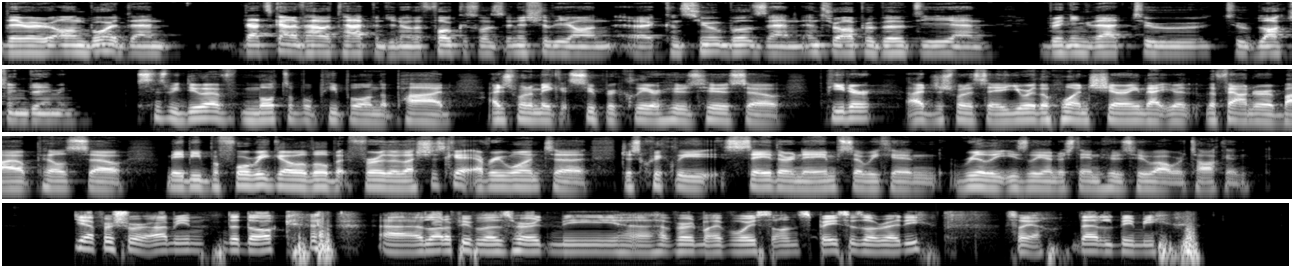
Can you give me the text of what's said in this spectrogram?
they were on board. And that's kind of how it happened. You know, the focus was initially on uh, consumables and interoperability and bringing that to, to blockchain gaming since we do have multiple people on the pod, I just want to make it super clear who's who. So, Peter, I just want to say you are the one sharing that you're the founder of BYOPills. So, maybe before we go a little bit further, let's just get everyone to just quickly say their name so we can really easily understand who's who while we're talking. Yeah, for sure. I mean, the doc. uh, a lot of people has heard me, uh, have heard my voice on Spaces already. So yeah, that'll be me.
